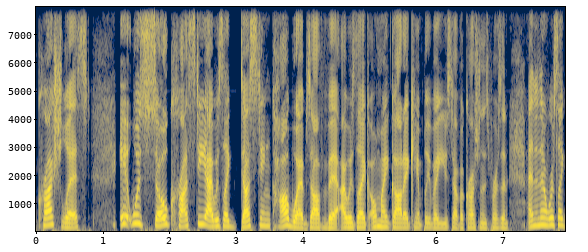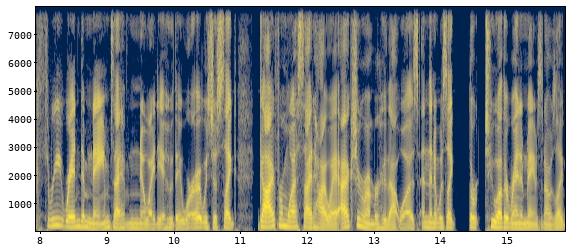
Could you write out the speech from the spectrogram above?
crush list. It was so crusty. I was like dusting cobwebs off of it. I was like, oh my god, I can't believe I used to have a crush on this person. And then there was like three random names. I have no idea who they were. It was just like guy from West Side Highway. I actually remember who that was. And then it was like th- two other random names, and I was like,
